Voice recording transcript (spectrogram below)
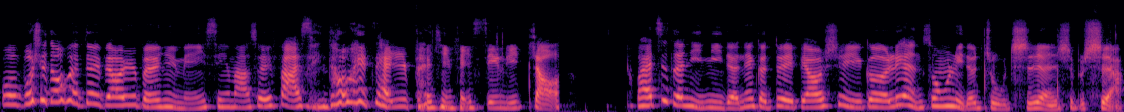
我们不是都会对标日本女明星吗？所以发型都会在日本。你没心里找，我还记得你你的那个对标是一个恋综里的主持人，是不是啊？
